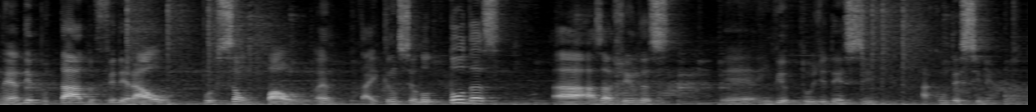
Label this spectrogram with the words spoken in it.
né, deputado federal por São Paulo. Né? Tá, e cancelou todas a, as agendas é, em virtude desse acontecimento.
